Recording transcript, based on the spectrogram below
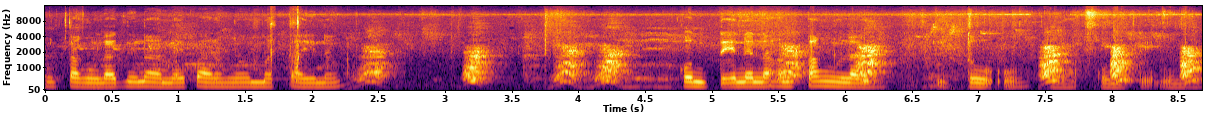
Ang tanglad ni nanay parang mamatay ng konti na lang ang tanglad. Ito, oh. Ah, konti na lang.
